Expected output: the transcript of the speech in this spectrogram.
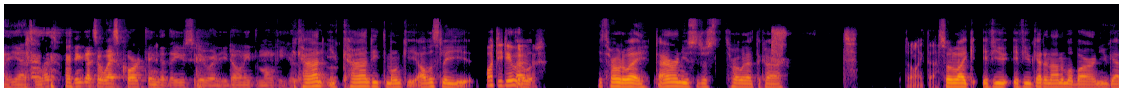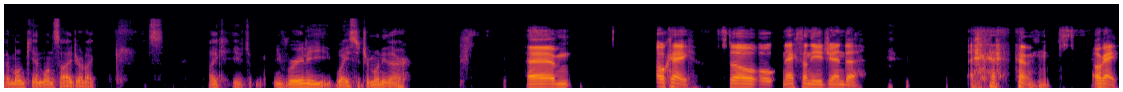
Uh, yeah, it's a West, I think that's a West Cork thing that they used to do where you don't eat the monkey. You can't you can't eat the monkey. Obviously, What do you do with it? you throw it away. Darren used to just throw it out the car. Don't like that. So like if you if you get an animal bar and you get a monkey on one side, you're like, it's like you've you've really wasted your money there. Um, okay. So next on the agenda. okay,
